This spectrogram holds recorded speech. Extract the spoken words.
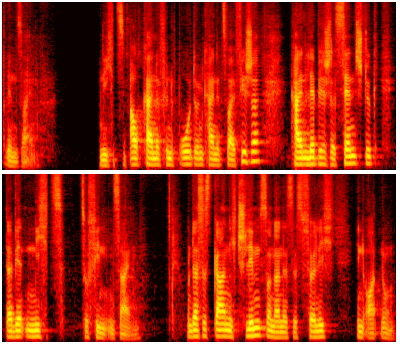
drin sein. Nichts. Auch keine fünf Brote und keine zwei Fische, kein läppisches Centstück, da wird nichts zu finden sein. Und das ist gar nicht schlimm, sondern es ist völlig in Ordnung.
